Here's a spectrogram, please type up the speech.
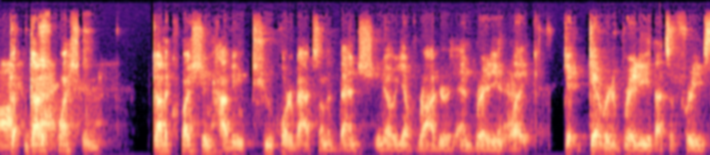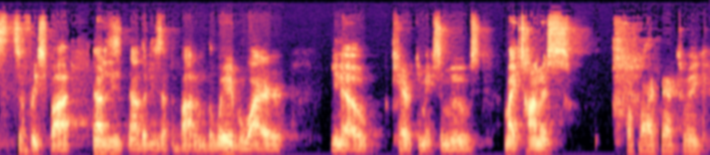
Got, Awesome got a question. Got a question. Having two quarterbacks on the bench, you know, you have Rodgers and Brady. Yeah. Like, get get rid of Brady. That's a free. It's a free spot. Now that he's now that he's at the bottom of the waiver wire, you know, Carrick can make some moves. Mike Thomas Come back next week.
